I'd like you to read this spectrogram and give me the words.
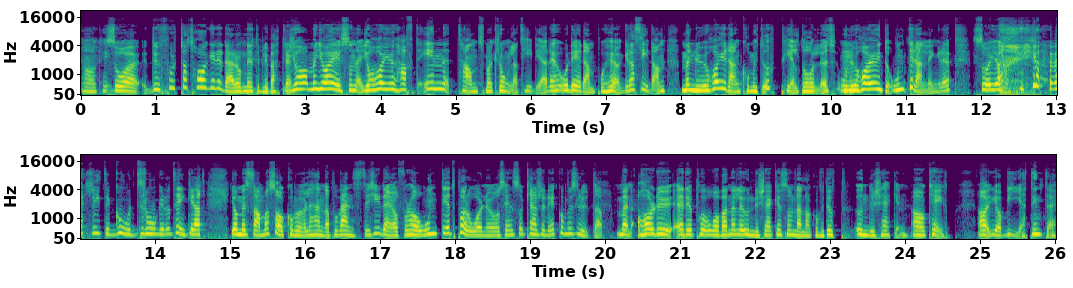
Okej. Så du får ta tag i det där om det inte blir bättre. Ja, men jag, är sån, jag har ju haft en tand som har krånglat tidigare och det är den på högra sidan. Men nu har ju den kommit upp helt och hållet och nu har jag ju inte ont i den längre. Så jag, jag är väl lite godtrogen och tänker att ja, men samma sak kommer väl hända på vänstersidan. Jag får ha ont i ett par år nu och sen så kanske det kommer sluta. Men har du, är det på ovan eller underkäken som den har kommit upp? Underkäken. Ja okej. Ja, jag vet inte.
